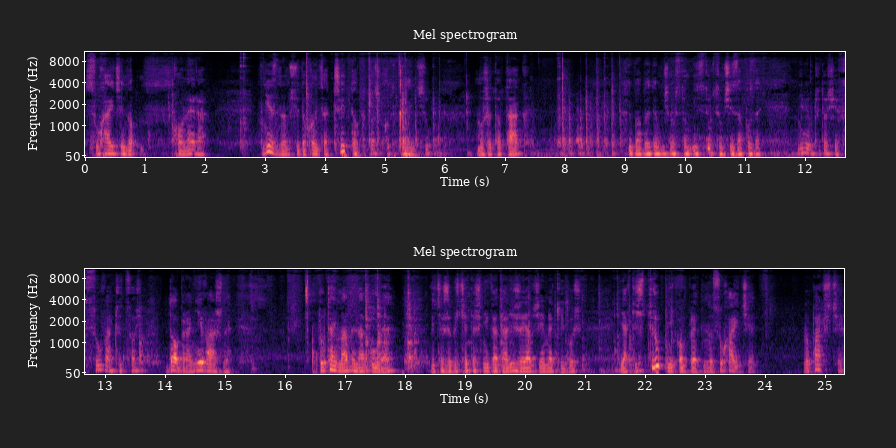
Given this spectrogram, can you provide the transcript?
Słuchajcie, no... Cholera. Nie znam się do końca, czy to ktoś odkręcił. Może to tak. Chyba będę musiał z tą instrukcją się zapoznać. Nie wiem, czy to się wsuwa, czy coś. Dobra, nieważne. Tutaj mamy na górę. Wiecie, żebyście też nie gadali, że ja wziąłem jakiegoś, jakiś trup niekompletny. No słuchajcie. No patrzcie.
